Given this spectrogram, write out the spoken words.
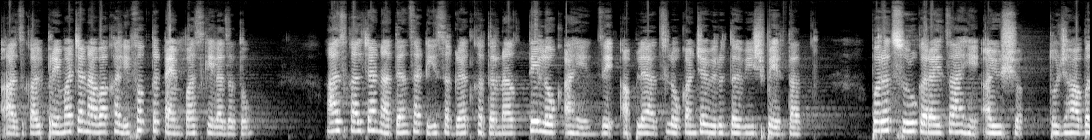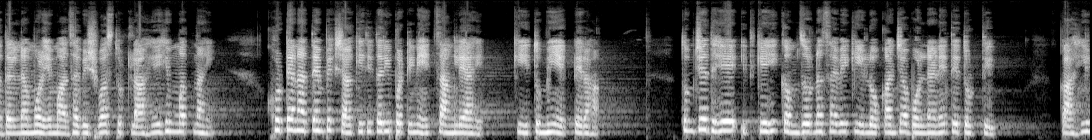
आजकाल प्रेमाच्या नावाखाली फक्त टाइमपास केला जातो. आजकालच्या नात्यांसाठी सगळ्यात खतरनाक ते लोक आहेत जे आपल्याच लोकांच्या विरुद्ध विष पेरतात. परत सुरू करायचं आहे आयुष्य. तुझ्या बदलण्यामुळे माझा विश्वास तुटला हे हिंमत नाही. खोट्या नात्यांपेक्षा कितीतरी पटीने चांगले आहे की तुम्ही एकटे राहा. तुमचे ध्येय इतकेही कमजोर नसावे की लोकांच्या बोलण्याने ते तुटतील. काही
